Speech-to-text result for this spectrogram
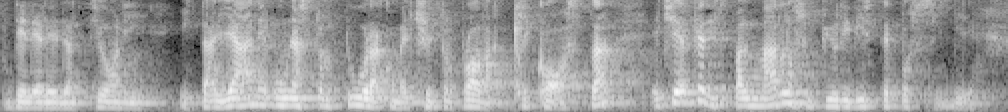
delle redazioni italiane, una struttura come il centro prova che costa e cerca di spalmarlo su più riviste possibili.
